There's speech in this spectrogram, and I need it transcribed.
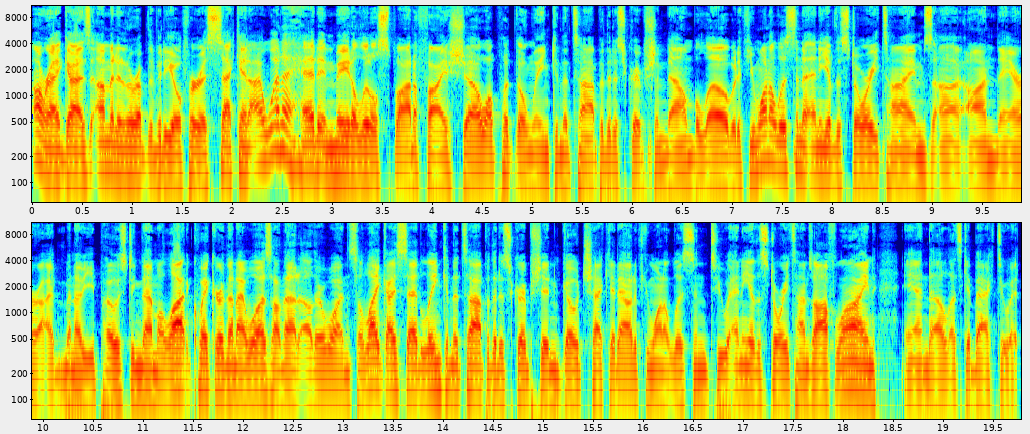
All right, guys, I'm going to interrupt the video for a second. I went ahead and made a little Spotify show. I'll put the link in the top of the description down below. But if you want to listen to any of the story times uh, on there, I'm going to be posting them a lot quicker than I was on that other one. So, like I said, link in the top of the description. Go check it out if you want to listen to any of the story times offline. And uh, let's get back to it.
